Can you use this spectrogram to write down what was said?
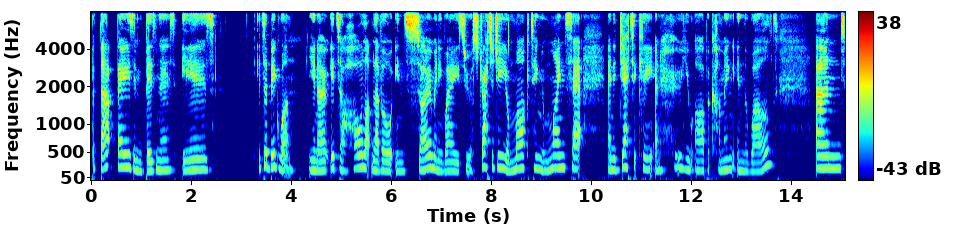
But that phase in business is it's a big one. You know, it's a whole up level in so many ways through your strategy, your marketing, your mindset, energetically, and who you are becoming in the world. And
